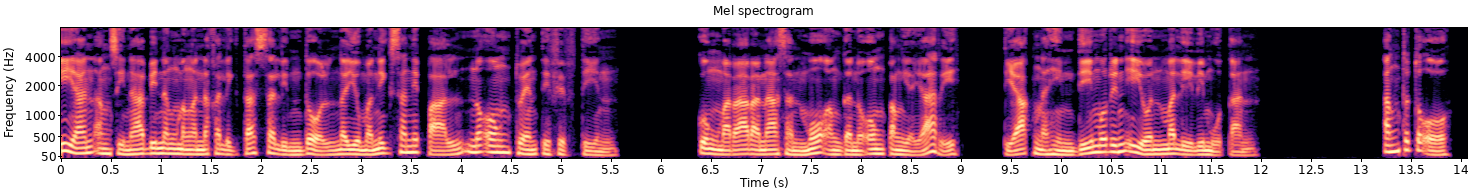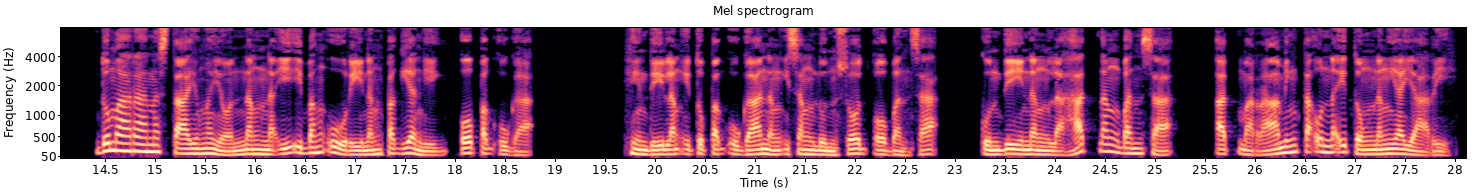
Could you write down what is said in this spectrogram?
Iyan ang sinabi ng mga nakaligtas sa lindol na yumanig sa Nepal noong 2015. Kung mararanasan mo ang ganoong pangyayari, tiyak na hindi mo rin iyon malilimutan. Ang totoo, dumaranas tayo ngayon ng naiibang uri ng pagyanig o pag-uga. Hindi lang ito pag-uga ng isang lunsod o bansa, kundi ng lahat ng bansa at maraming taon na itong nangyayari.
